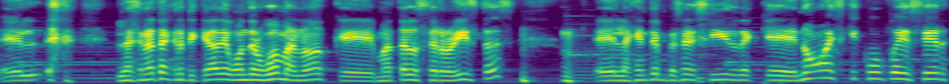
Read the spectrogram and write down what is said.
el, la escena tan criticada de Wonder Woman, ¿no? Que mata a los terroristas. Eh, la gente empezó a decir de que no, es que cómo puede ser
